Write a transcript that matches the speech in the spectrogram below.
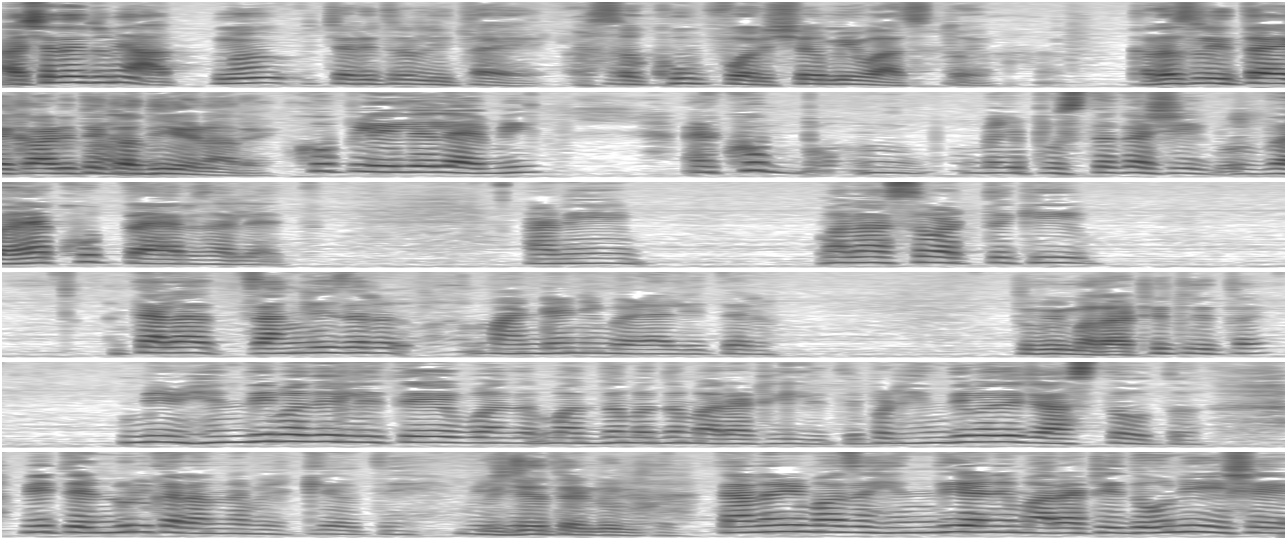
अच्छा ते तुम्ही आत्मचरित्र लिहिताय. असं खूप वर्ष मी वाचतोय. खरंच लिहिताय का? आणि ते कधी येणार आहे? खूप लिहिलेलं आहे मी. आणि खूप म्हणजे पुस्तकाशी वह्या खूप तयार झाल्या आहेत आणि मला असं वाटतं की त्याला चांगली जर मांडणी मिळाली तर. तुम्ही मराठीत लिहिताय? मी हिंदीमध्ये लिहिते मध- मधनं मधनं मराठी लिहिते पण हिंदीमध्ये जास्त होतं. मी तेंडुलकरांना भेटले होते विजय. तेंडुलकर. त्यांना मी माझं हिंदी आणि मराठी दोन्ही विषय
